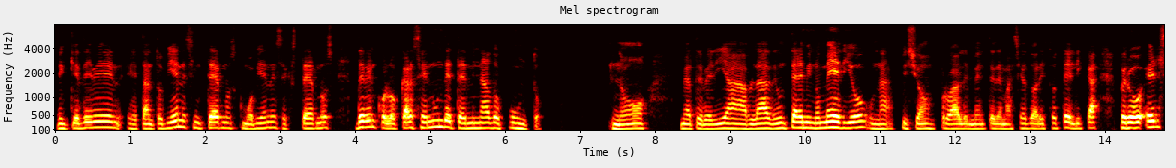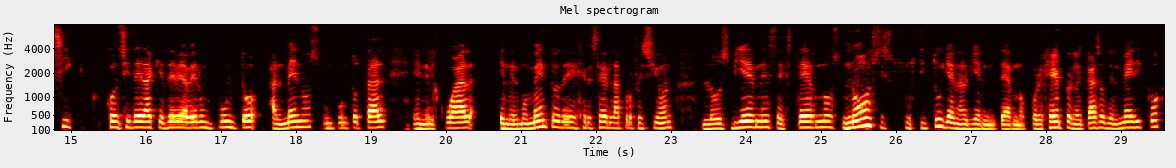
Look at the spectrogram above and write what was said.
en que deben, eh, tanto bienes internos como bienes externos, deben colocarse en un determinado punto. No me atrevería a hablar de un término medio, una visión probablemente demasiado aristotélica, pero él sí considera que debe haber un punto, al menos un punto tal, en el cual en el momento de ejercer la profesión, los bienes externos no sustituyan al bien interno. Por ejemplo, en el caso del médico,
